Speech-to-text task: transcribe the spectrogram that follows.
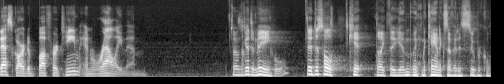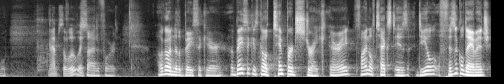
Beskar to buff her team and rally them. Sounds good to me. Cool. Dude, this whole kit, like the uh, mechanics of it, is super cool. Absolutely. Excited for it. I'll go into the basic here. The basic is called Tempered Strike. All right. Final text is deal physical damage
